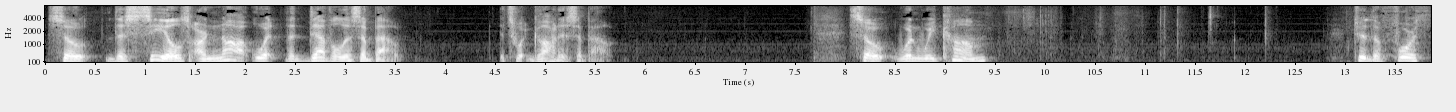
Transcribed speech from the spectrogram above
So the seals are not what the devil is about, it's what God is about. So when we come to the fourth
